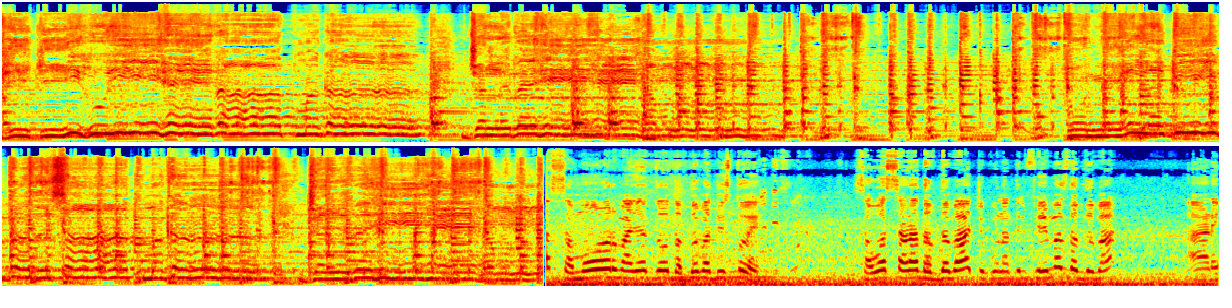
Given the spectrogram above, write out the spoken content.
भीगी हुई है रात मगर जल रहे हैं समोर माझ्या जो धबधबा दिसतोय सवतसाडा धबधबा चिपळुणातील फेमस धबधबा. आणि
